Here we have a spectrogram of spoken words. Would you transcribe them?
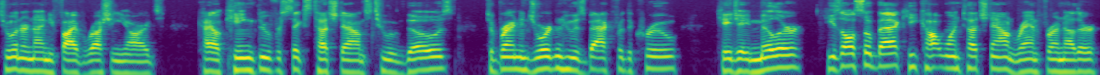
295 rushing yards Kyle King threw for six touchdowns, two of those to Brandon Jordan, who is back for the crew. KJ Miller, he's also back. He caught one touchdown, ran for another.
